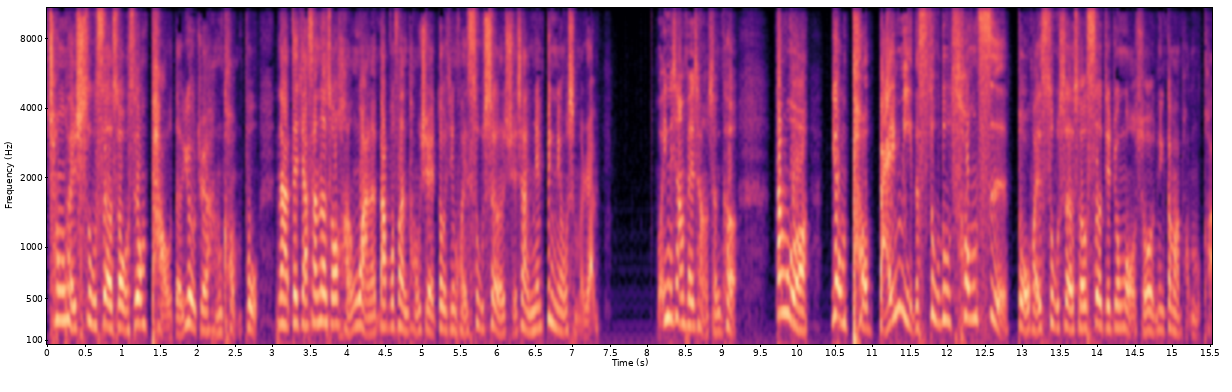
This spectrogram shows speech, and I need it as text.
冲回宿舍的时候，我是用跑的，因为我觉得很恐怖。那再加上那时候很晚了，大部分同学都已经回宿舍了，学校里面并没有什么人。我印象非常深刻，当我用跑百米的速度冲刺躲回宿舍的时候，舍监就问我说：“你干嘛跑那么快？”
